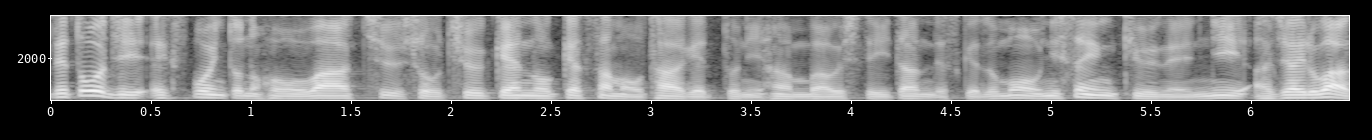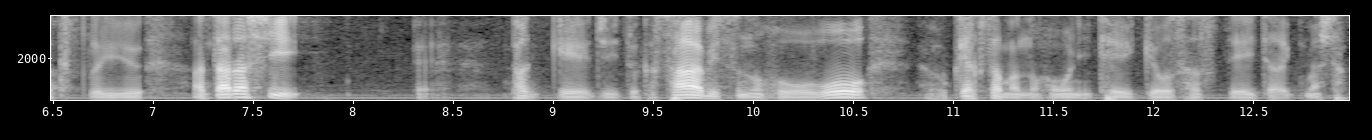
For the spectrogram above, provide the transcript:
で当時エクスポイントの方は中小中堅のお客様をターゲットに販売をしていたんですけども2009年にアジャイルワークスという新しいパッケージというかサービスの方をお客様の方に提供させていただきました。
